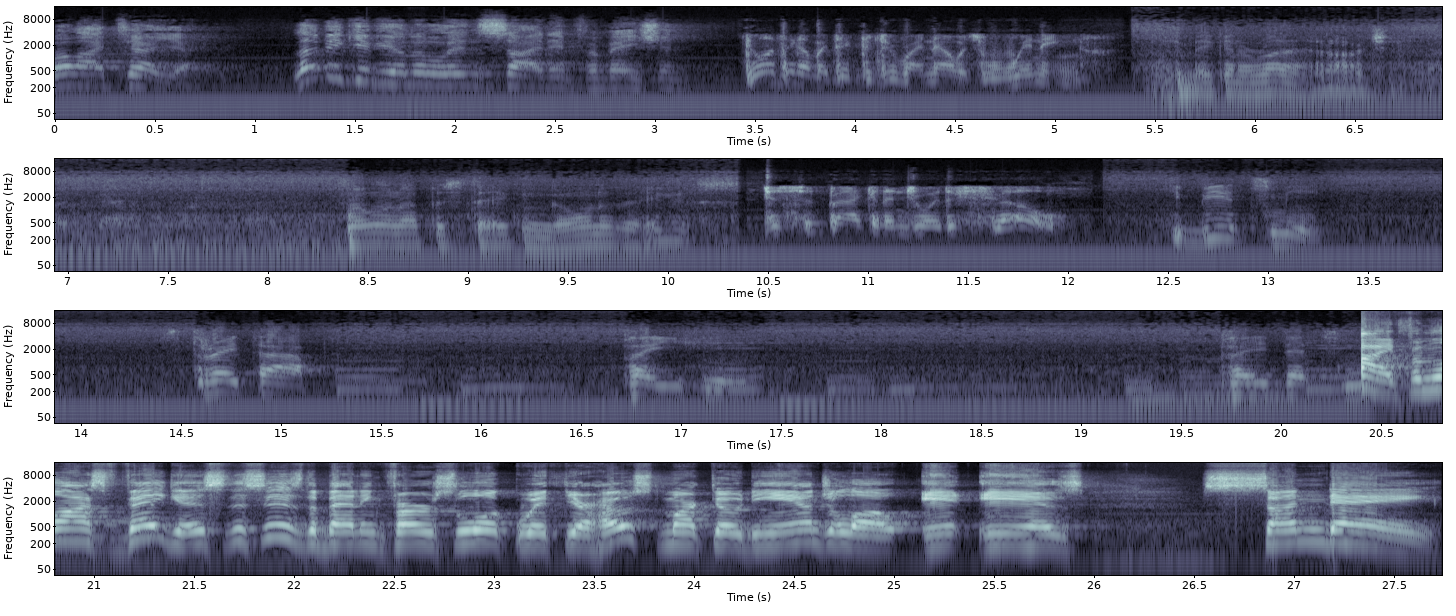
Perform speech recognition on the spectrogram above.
Well, I tell you, let me give you a little inside information. The only thing I'm addicted to right now is winning. You're making a run at it, aren't you? Rolling up a stake and going to Vegas. Just sit back and enjoy the show. He beats me. Straight up. Pay him. Pay that. Hi, from Las Vegas, this is the Betting First Look with your host, Marco D'Angelo. It is Sunday,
